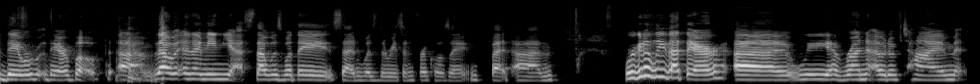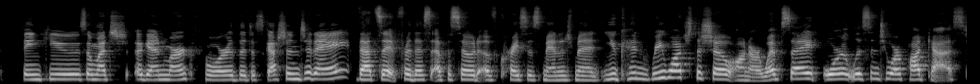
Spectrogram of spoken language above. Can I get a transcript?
they were they are both um that and i mean yes that was what they said was the reason for closing but um we're gonna leave that there uh we have run out of time Thank you so much again, Mark, for the discussion today. That's it for this episode of Crisis Management. You can rewatch the show on our website or listen to our podcast.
